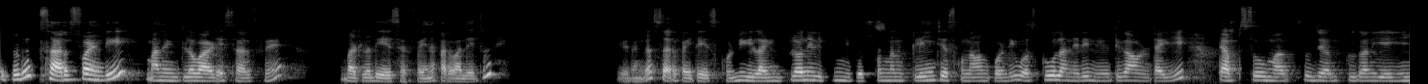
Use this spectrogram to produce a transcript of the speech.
ఇప్పుడు సర్ఫ్ అండి. మన ఇంట్లో వాడే సర్ఫే. బట్టలది ఏ సర్ఫ్ అయినా పర్వాలేదు. ఈ విధంగా సర్ఫ్ అయితే వేసుకోండి. ఇలా ఇంట్లోనే లిక్విడ్ తెచ్చుకొని మనం క్లీన్ చేసుకున్నాం అనుకోండి వస్తువులు అనేది నీట్గా ఉంటాయి. టబ్స్ మగ్స్ జగ్స్ కానీ ఏ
